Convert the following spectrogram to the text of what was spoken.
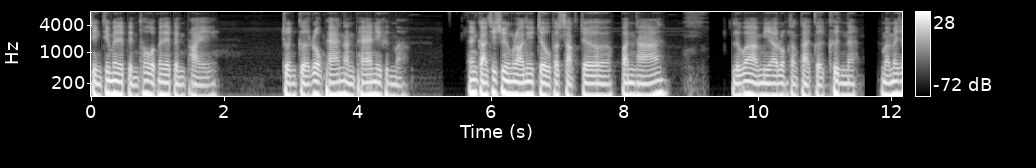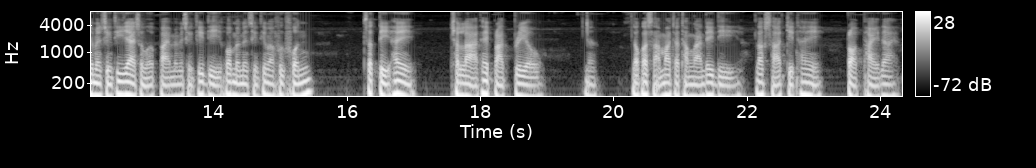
สิ่งที่ไม่ได้เป็นโทษไม่ได้เป็นภัย จนเกิดโรคแพ้นั่นแพ้นี่ขึ้นมาดังนั้นการที่ชีวิตของเรานี่เจออุปสรรคเจอปัญหา หรือว่ามีอารมณ์ต่างๆเกิดขึ้นนะมันไม่ใช่เป็นสิ่งที่แย่เสมอไป มันเป็นสิ่งที่ดี เพราะมันเป็นสิ่งที่มาฝึกฝนสติให้ฉลาดให้ปราดเปรียวนะแล้วก็สามารถจะทำงานได้ดี รักษาจิตให้ปลอดภัยได้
